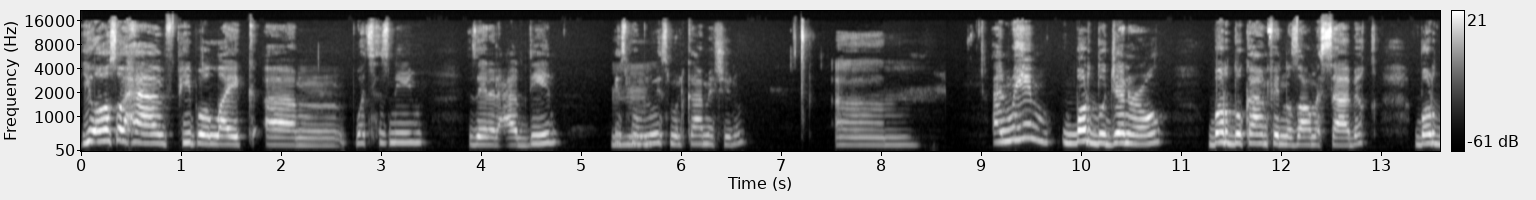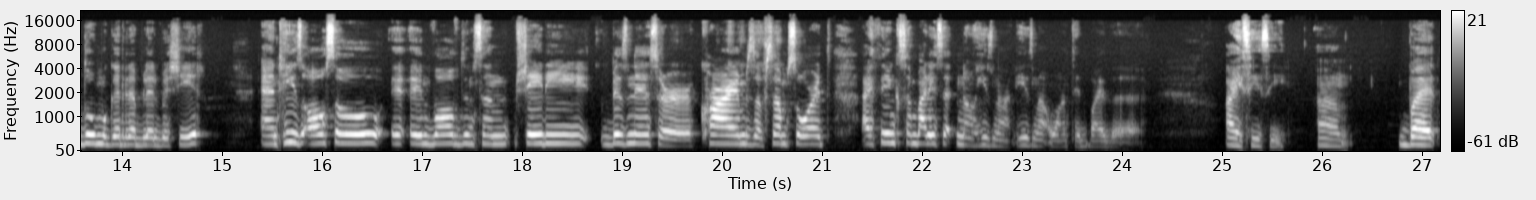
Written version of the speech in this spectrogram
You also have people like, um, what's his name? Zain Al Abidin. اسمه اسمه الكامل شنو؟ المهم برضه جنرال برضه كان في النظام السابق برضه مقرب للبشير and he's also involved in some shady business or crimes of some sort. I think somebody said no, he's not. He's not wanted by the ICC. Um, but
